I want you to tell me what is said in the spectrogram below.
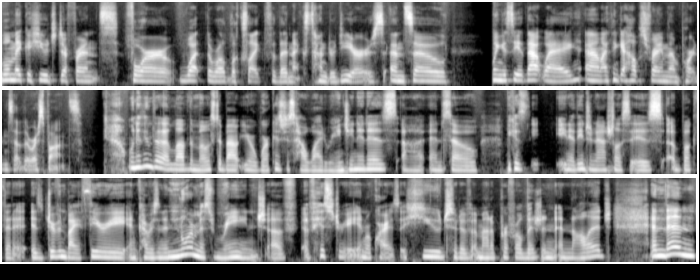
will make a huge difference for what the world looks like for the next hundred years. And so when you see it that way, um, I think it helps frame the importance of the response. One of the things that I love the most about your work is just how wide ranging it is. Uh, and so, because, you know, The Internationalist is a book that is driven by a theory and covers an enormous range of, of history and requires a huge sort of amount of peripheral vision and knowledge. And then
